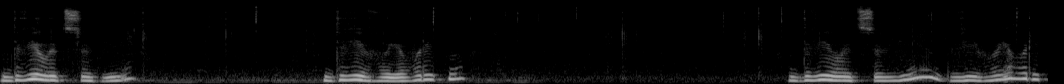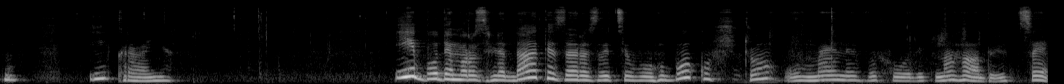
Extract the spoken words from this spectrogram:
дві лицеві, дві виворітні, дві лицеві, дві виворітні і крайня. І будемо розглядати зараз лицевого боку, що у мене виходить. Нагадую, це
